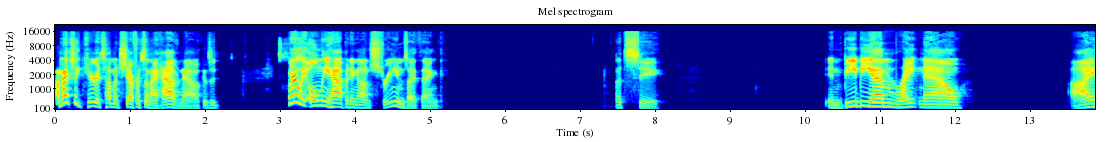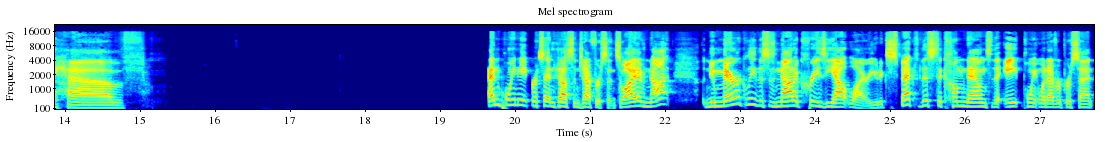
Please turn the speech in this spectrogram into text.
I'm actually curious how much Jefferson I have now because it, it's clearly only happening on streams. I think. Let's see. In BBM right now, I have 10.8% Justin Jefferson. So I have not numerically, this is not a crazy outlier. You'd expect this to come down to the 8 point whatever percent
